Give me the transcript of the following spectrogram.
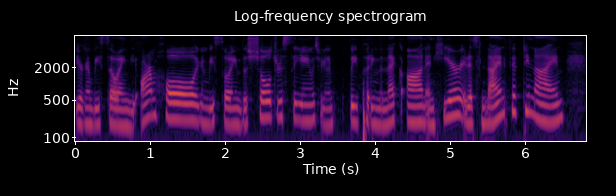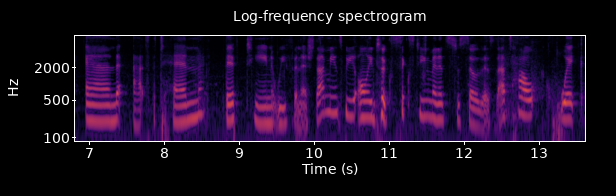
you're going to be sewing the armhole, you're going to be sewing the shoulder seams, you're going to be putting the neck on, and here it is 9.59, and at 10.15 we finished. That means we only took 16 minutes to sew this. That's how quick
